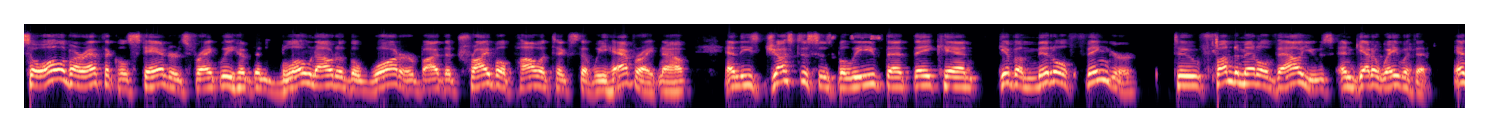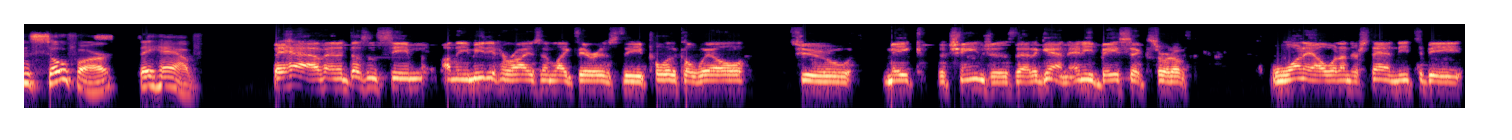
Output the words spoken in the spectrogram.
So all of our ethical standards, frankly, have been blown out of the water by the tribal politics that we have right now. And these justices believe that they can give a middle finger to fundamental values and get away with it. And so far, they have. They have, and it doesn't seem on the immediate horizon like there is the political will to make the changes that, again, any basic sort of 1L would understand need to be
